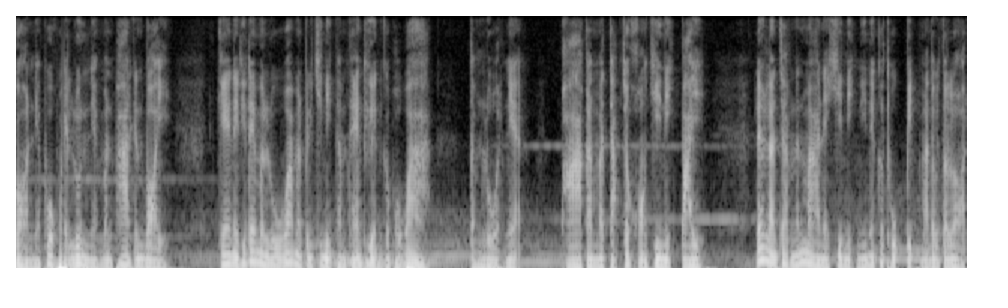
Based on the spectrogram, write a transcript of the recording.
ก่อนเนี่ยพวกวัยรุ่นเนี่ยมันพลาดกันบ่อย แกเนี่ยที่ได้มารู้ว่ามันเป็นคลินิกทำแท้งเถื่อนก็เพราะว่าตำรวจเนี่ยพากันมาจับเจ้าของคลินิกไป แล้วหลังจากนั้นมาเนี่ยคลินิกนี้เนี่ยก็ถูกปิดมาโดยตลอด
